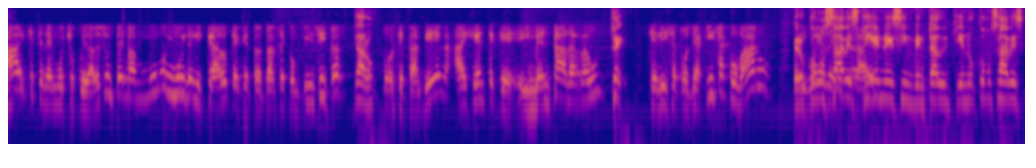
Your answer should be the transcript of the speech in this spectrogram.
Hay que tener mucho cuidado. Es un tema muy, muy delicado que hay que tratarse con pincitas. Claro. Porque también hay gente que inventada, Raúl. Sí. Que dice, pues de aquí saco varo. Pero y ¿cómo sabes quién es inventado y quién no? ¿Cómo sabes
